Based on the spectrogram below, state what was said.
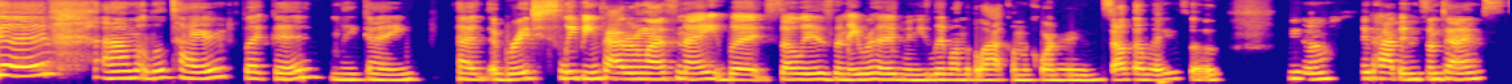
Good. I'm a little tired, but good. Like I had a bridge sleeping pattern last night, but so is the neighborhood when you live on the block on the corner in South LA. So, you know, it happens sometimes.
